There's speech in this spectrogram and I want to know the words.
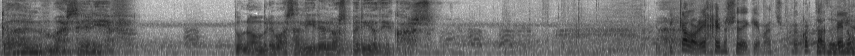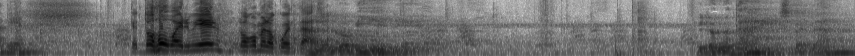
Calma, sheriff. Tu nombre va a salir en los periódicos. Pica la oreja y no sé de qué, macho. Me corta el pelo. bien. Que todo va a ir bien, luego me lo cuentas. Algo viene. Lo notáis, ¿verdad?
